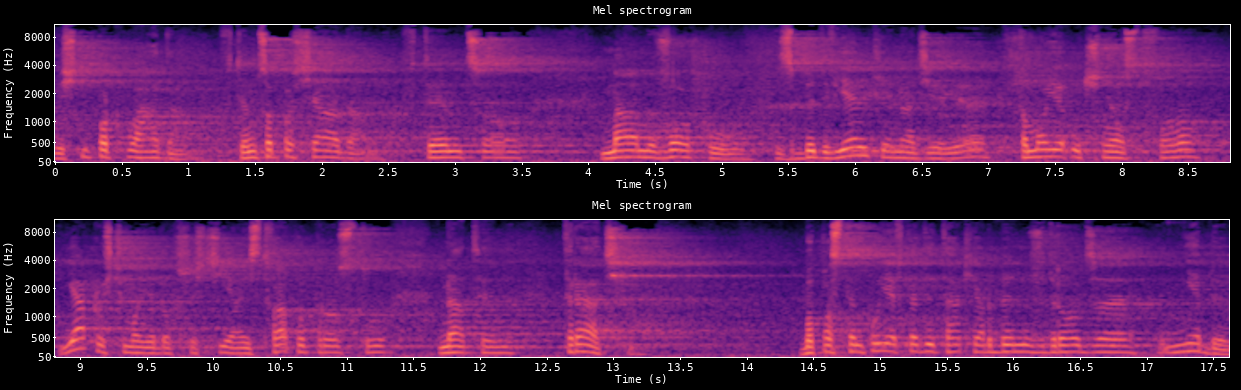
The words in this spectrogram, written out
jeśli pokładam w tym, co posiadam, w tym, co mam wokół, zbyt wielkie nadzieje, to moje uczniostwo, jakość mojego chrześcijaństwa po prostu na tym traci. Bo postępuję wtedy tak, jakbym w drodze nie był,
